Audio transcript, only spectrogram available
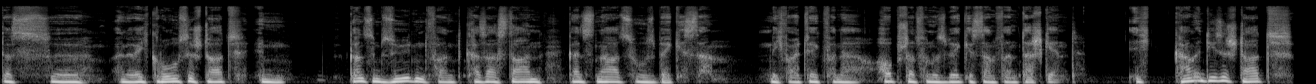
Das ist äh, eine recht große Stadt im, ganz im Süden von Kasachstan, ganz nahe zu Usbekistan. Nicht weit weg von der Hauptstadt von Usbekistan, von Taschkent. Ich kam in diese Stadt,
